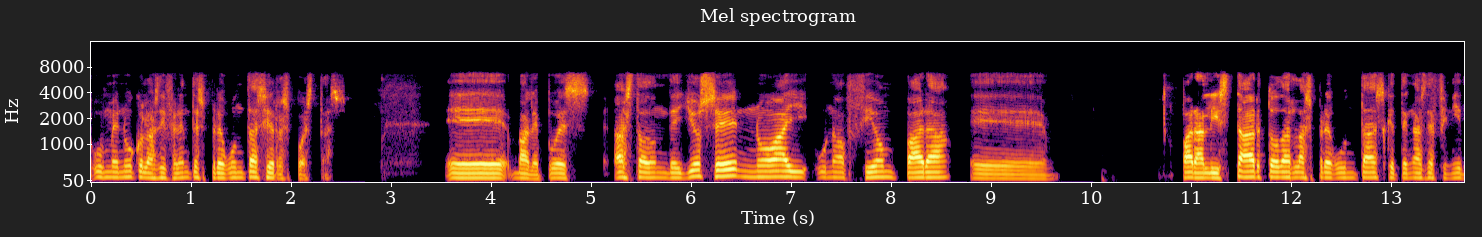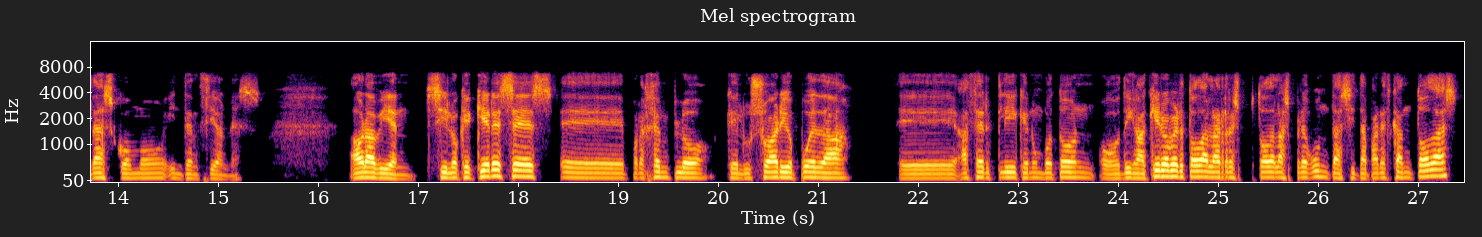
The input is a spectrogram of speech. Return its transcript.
un menú con las diferentes preguntas y respuestas? vale, pues hasta donde yo sé, no hay una opción para, para listar todas las preguntas que tengas definidas como intenciones. Ahora bien, si lo que quieres es, eh, por ejemplo, que el usuario pueda eh, hacer clic en un botón o diga, quiero ver todas las, todas las preguntas y te aparezcan todas,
